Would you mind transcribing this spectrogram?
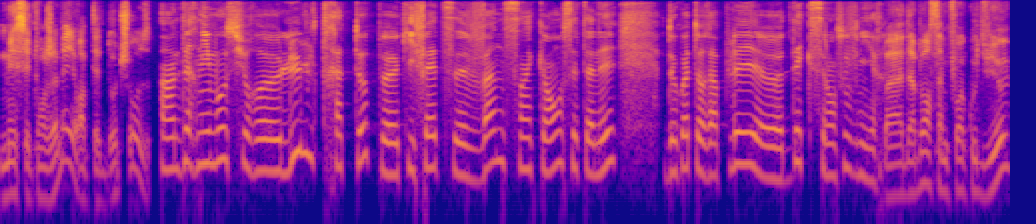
Mais sait-on jamais, il y aura peut-être d'autres choses. Un dernier mot sur euh, l'Ultra Top euh, qui fête ses 25 ans cette année. De quoi te rappeler euh, d'excellents souvenirs bah, D'abord, ça me fait un coup de vieux.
